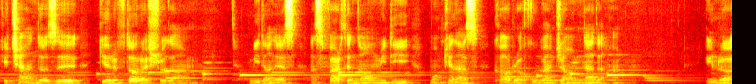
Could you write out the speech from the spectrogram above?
که چه اندازه گرفتارش شدم. می‌دانست از فرط ناامیدی ممکن است کار را خوب انجام ندهم. این را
